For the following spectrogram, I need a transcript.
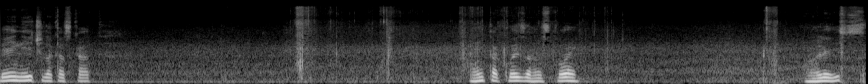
bem nítido a cascata. Muita coisa arrastou, hein? Olha isso.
